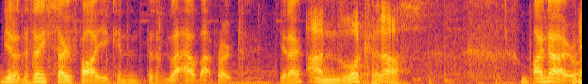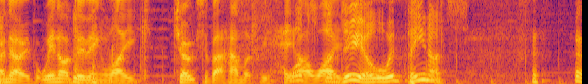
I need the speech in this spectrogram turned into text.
You know, there's only so far you can let out that rope. You know, And look at us. I know, I know, but we're not doing like jokes about how much we hate What's our wives what's the deal with peanuts?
